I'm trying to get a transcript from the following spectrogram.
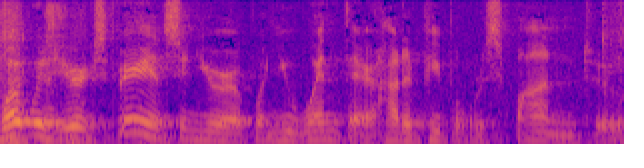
what was your experience in Europe when you went there? How did people respond to?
